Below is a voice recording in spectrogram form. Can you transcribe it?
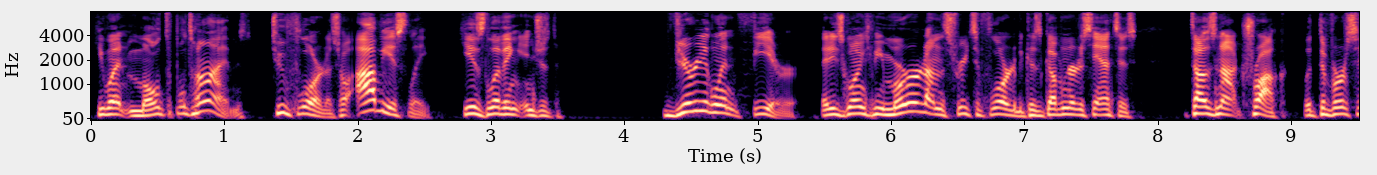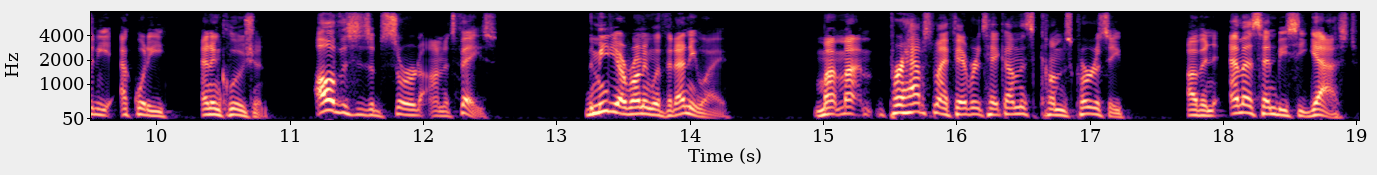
He went multiple times to Florida. So obviously, he is living in just virulent fear that he's going to be murdered on the streets of Florida because Governor DeSantis does not truck with diversity, equity, and inclusion. All of this is absurd on its face. The media are running with it anyway. My, my, perhaps my favorite take on this comes courtesy of an MSNBC guest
